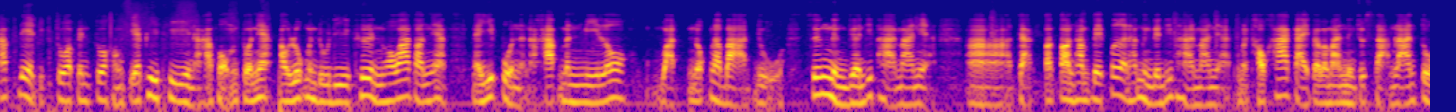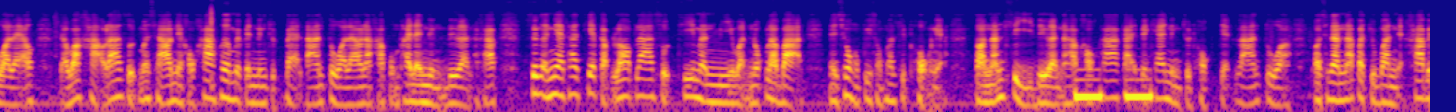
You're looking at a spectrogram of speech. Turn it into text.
อัปเดตอีกตัวเป็นตัวของ GFPT นะครับผมตัวเนี้ย outlook มันดูดีขึ้น เพราะว่าตอนเนี้ยในญี่ปุ่นนะครับมันมีโรค หวัดนกระบาดอยู่ ซึ่ง 1 เดือนที่ผ่านมาเนี่ยจากตอนทำ paper นะครับหนึ่งเดือนที่ผ่านมาเนี่ยเขาฆ่าไก่ไปประมาณ 1.3 ล้านตัวแล้ว แต่ว่าข่าวล่าสุดเมื่อเช้าเนี่ยเขาฆ่าเพิ่มไปเป็น 1.8 ล้านตัวแล้วนะครับผมภายใน 1 เดือนนะครับซึ่งอันเนี้ยถ้าเทียบกับรอบล่าสุดที่มันมีหวัดนกระบาดในช่วงของปี 2016 เนี่ยตอนนั้น 4 เดือนนะครับเขาฆ่าไก่ไปแค่ 1.67 ล้านตัว เพราะฉะนั้นณปัจจุบันเนี่ยฆ่าไป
